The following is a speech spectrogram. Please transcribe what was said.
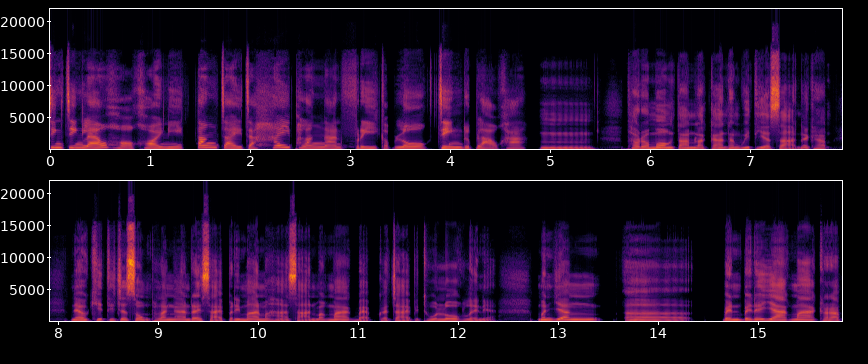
จริง ๆ แล้วหอคอยนี้ตั้งใจจะให้พลังงานฟรีกับโลกจริงหรือเปล่าคะ อืม ถ้าเรามองตามหลักการทางวิทยาศาสตร์นะครับ แนวคิดที่จะส่งพลังงานไร้สายปริมาณมหาศาลมาก ๆ แบบกระจายไปทั่วโลกเลยเนี่ย มันยังเอ่อเป็นไปได้ยากมากครับ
